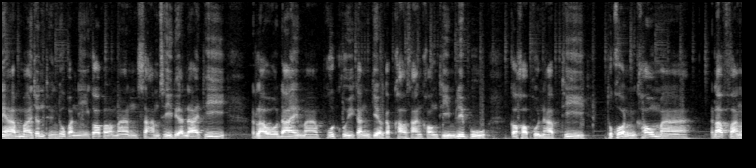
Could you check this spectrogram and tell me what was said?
เนี่ยครับมาจนถึงทุกวันนี้ก็ประมาณ 3-4 เดือนได้ที่เราได้มาพูดคุยกันเกี่ยวกับข่าวสารของทีมลิพูก็ขอบคุณนะครับที่ทุกคนเข้ามารับฟัง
